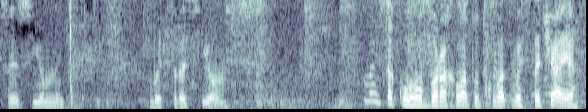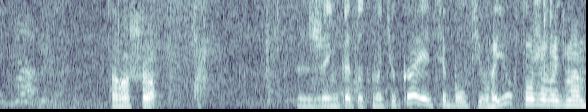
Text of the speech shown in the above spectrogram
Це зйомник. Бистросйом. Ну і такого барахла тут вистачає. Того що Женька тут матюкається, болтів гайок теж візьмемо.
